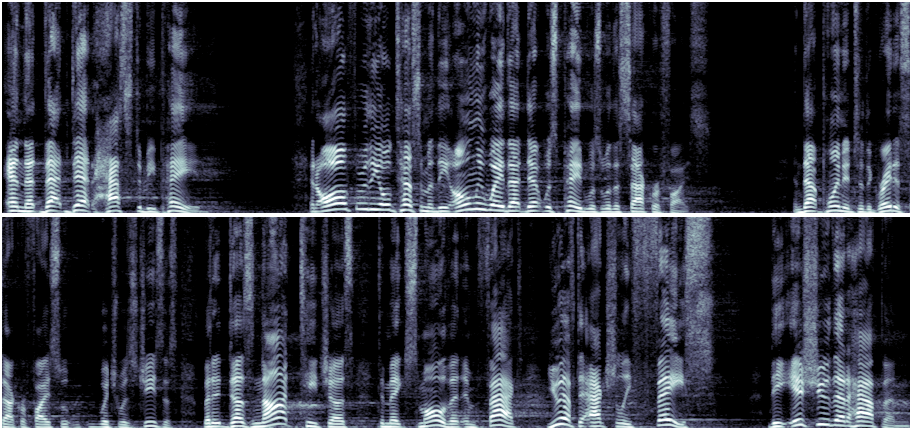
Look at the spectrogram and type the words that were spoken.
And that that debt has to be paid. And all through the Old Testament, the only way that debt was paid was with a sacrifice. And that pointed to the greatest sacrifice, which was Jesus. But it does not teach us to make small of it. In fact, you have to actually face the issue that happened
